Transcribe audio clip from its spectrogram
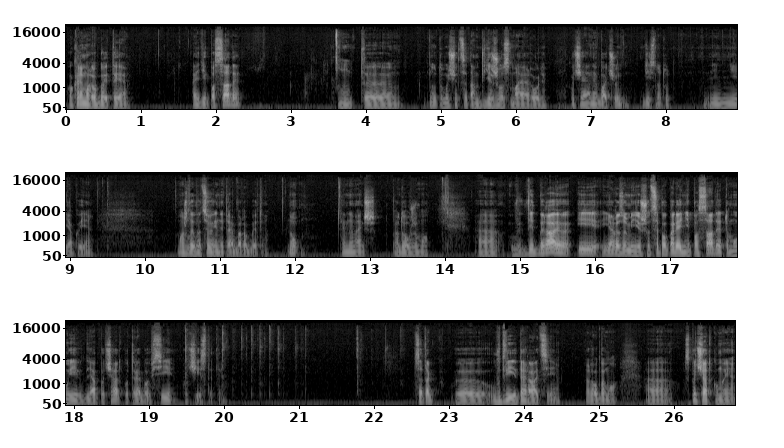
окремо робити ID посади. От, е, ну, тому що це там в ЄЖОС має роль. Хоча я не бачу дійсно тут ні- ніякої. Можливо, цього і не треба робити. Ну, тим не менш, продовжимо. Е, Відбираю, і я розумію, що це попередні посади, тому їх для початку треба всі очистити. Це так е, в дві ітерації робимо. Е, Спочатку ми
